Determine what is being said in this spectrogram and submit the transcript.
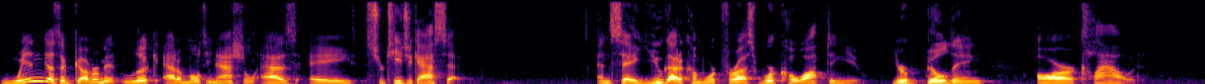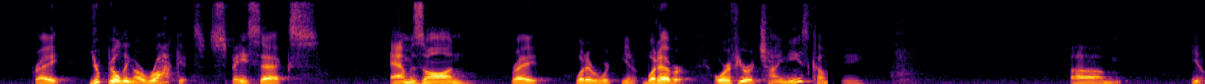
when does a government look at a multinational as a strategic asset and say, you got to come work for us? We're co opting you. You're building our cloud, right? You're building our rockets, SpaceX, Amazon, right? Whatever, you know, whatever. Or if you're a Chinese company, um, you know,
